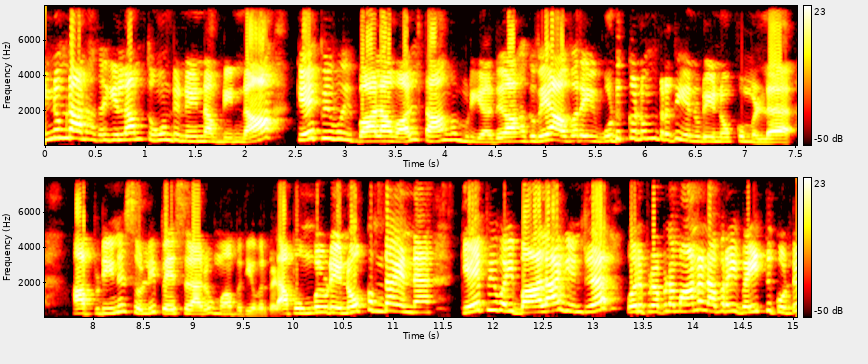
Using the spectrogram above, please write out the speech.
இன்னும் நான் அதையெல்லாம் தோண்டினேன் அப்படின்னா கேபிஒய் பாலாவால் தாங்க முடியாது. ஆகவே அவரை ஒடுக்கணும்ன்றது என்னுடைய நோக்கம் இல்லை அப்படின்னு சொல்லி பேசுறாரு உமாபதி அவர்கள். அப்போ உங்களுடைய நோக்கம் தான் என்ன? கேபிஒய் பாலா என்ற ஒரு பிரபலமான நபரை வைத்துக்கொண்டு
